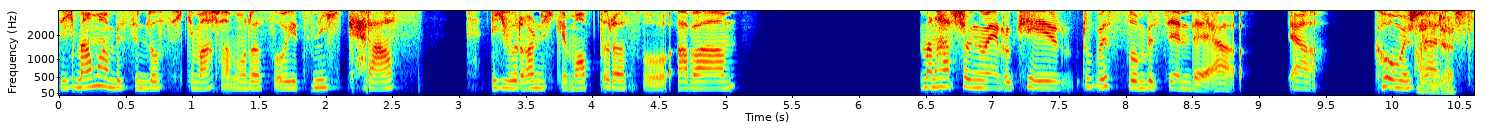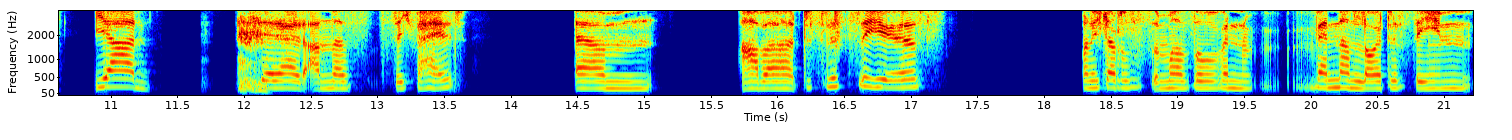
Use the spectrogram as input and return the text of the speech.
sich manchmal ein bisschen lustig gemacht haben oder so. Jetzt nicht krass. Ich wurde auch nicht gemobbt oder so, aber man hat schon gemerkt, okay, du bist so ein bisschen der, ja, komische. Anders. Ja, der halt anders sich verhält. Ähm, aber das Witzige ist, und ich glaube, das ist immer so, wenn, wenn dann Leute sehen,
